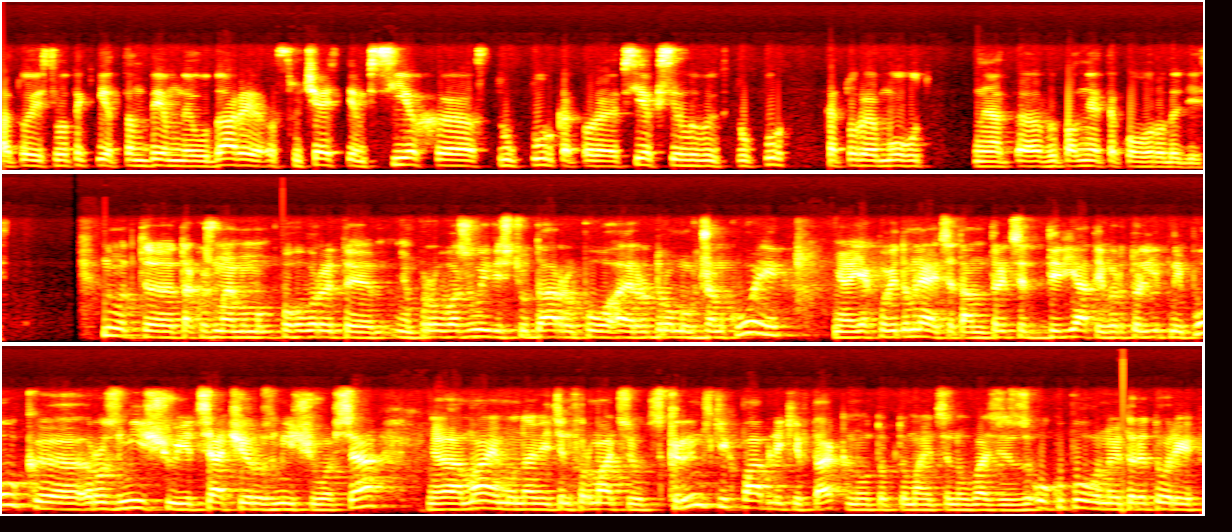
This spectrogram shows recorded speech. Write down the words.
А то есть вот такие тандемные удары с участием всех э, структур, которые, всех силовых структур, которые могут э, э, выполнять такого рода действия. Ну от е, також маємо поговорити про важливість удару по аеродрому в Джанкої. Е, Як повідомляється, там 39-й вертолітний полк е, розміщується чи розміщувався. Маємо навіть інформацію з кримських пабліків, так ну тобто мається на увазі з окупованої території,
